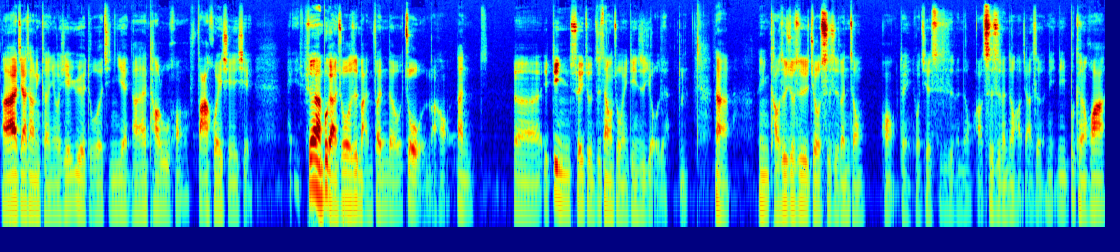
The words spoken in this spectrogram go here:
然后再加上你可能有一些阅读的经验，然后在套路发挥写一写，虽然不敢说是满分的作文嘛，吼，但呃，一定水准之上的作文一定是有的，嗯，那你考试就是就四十分钟，哦，对，我记得四十分钟，好，四十分钟好，假设你你不可能花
